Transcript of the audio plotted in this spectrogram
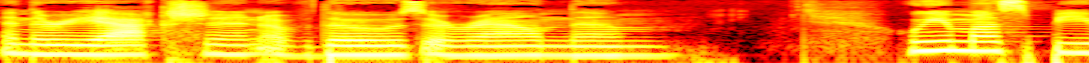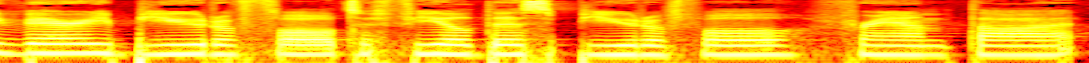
in the reaction of those around them. We must be very beautiful to feel this beautiful, Fran thought.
